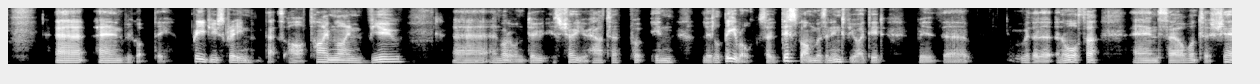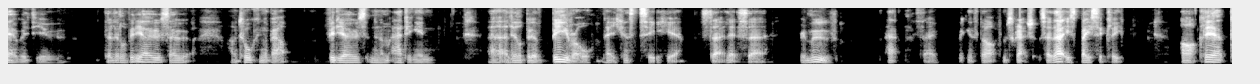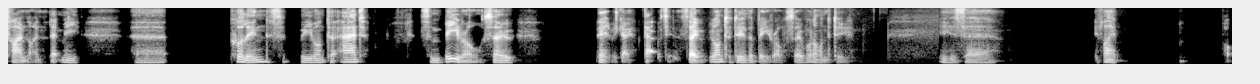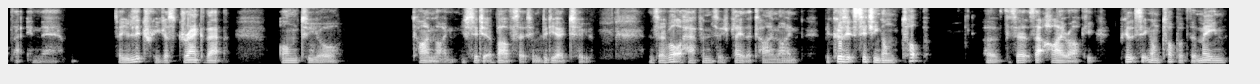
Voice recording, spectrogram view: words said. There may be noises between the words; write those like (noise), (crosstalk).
Uh, and we've got the preview screen that's our timeline view. Uh, and what i want to do is show you how to put in little b-roll. So this one was an interview i did with uh, with a, an author. And so i want to share with you the little video. So i'm talking about videos and then i'm adding in uh, a little bit of b-roll that you can see here. So let's uh, remove that. So we can start from scratch. So that is basically our clear timeline. Let me uh, pull in. So we want to add some b-roll. So there we go. That was it. So we want to do the b-roll. So what i want to do is uh, if i pop that in there. So you literally just drag that onto your timeline. You sit it above, so it's in video two. And so what happens if you play the timeline, because it's sitting on top of, the, so it's that hierarchy, because it's sitting on top of the main,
